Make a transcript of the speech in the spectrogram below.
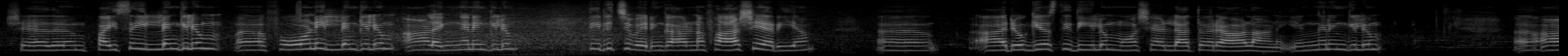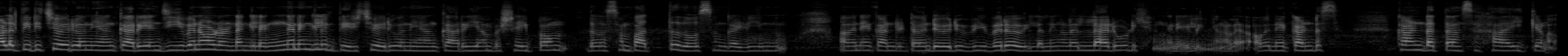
പക്ഷേ അത് പൈസ ഇല്ലെങ്കിലും ഫോണില്ലെങ്കിലും ഫോൺ ഇല്ലെങ്കിലും ആൾ എങ്ങനെങ്കിലും തിരിച്ചു വരും. കാരണം ഭാഷ അറിയാം. ആരോഗ്യസ്ഥിതിയിലും മോശമല്ലാത്ത ഒരാളാണ്. എങ്ങനെങ്കിലും ആൾ തിരിച്ചു വരുമെന്ന് ഞങ്ങൾക്കറിയാം. ജീവനോടുണ്ടെങ്കിൽ എങ്ങനെങ്കിലും തിരിച്ചു വരുമെന്ന് ഞങ്ങൾക്കറിയാം. പക്ഷേ ഇപ്പം ദിവസം പത്ത് ദിവസം കഴിയുന്നു. അവനെ കണ്ടിട്ട് അവന്റെ ഒരു വിവരവുമില്ല നിങ്ങളെല്ലാവരും കൂടി എങ്ങനെയും ഞങ്ങളെ അവനെ കണ്ട് കണ്ടെത്താൻ സഹായിക്കണം.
